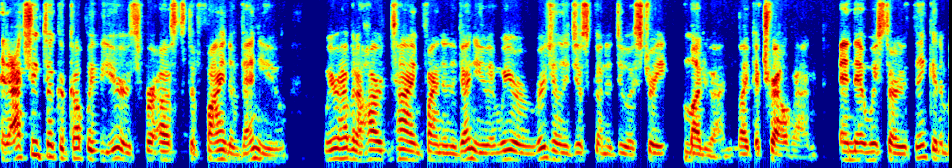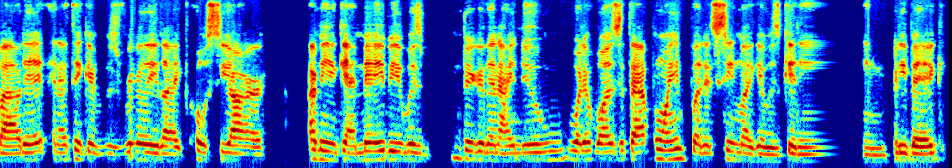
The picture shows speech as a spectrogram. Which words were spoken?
it actually took a couple of years for us to find a venue. We were having a hard time finding a venue, and we were originally just going to do a straight mud run, like a trail run. And then we started thinking about it, and I think it was really like OCR. I mean, again, maybe it was bigger than I knew what it was at that point, but it seemed like it was getting pretty big.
